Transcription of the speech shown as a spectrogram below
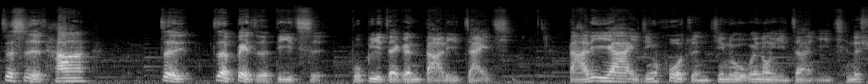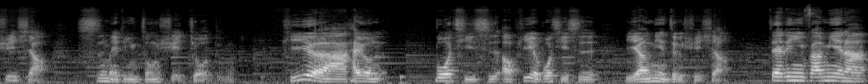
这是他这这辈子的第一次，不必再跟大力在一起。达利呀，已经获准进入威龙一战以前的学校斯梅丁中学就读。皮尔啊，还有波奇斯哦，皮尔波奇斯也要念这个学校。在另一方面呢？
